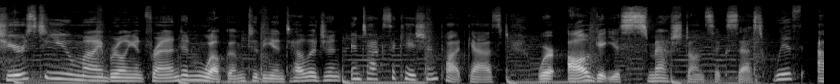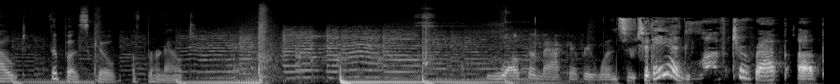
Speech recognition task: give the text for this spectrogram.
Cheers to you, my brilliant friend, and welcome to the Intelligent Intoxication Podcast, where I'll get you smashed on success without the buzzkill of burnout. Welcome back, everyone. So, today I'd love to wrap up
